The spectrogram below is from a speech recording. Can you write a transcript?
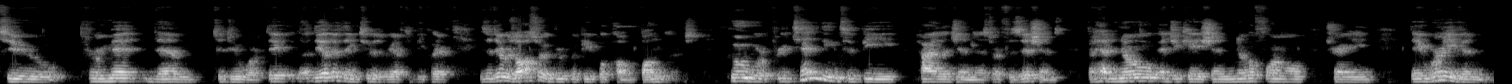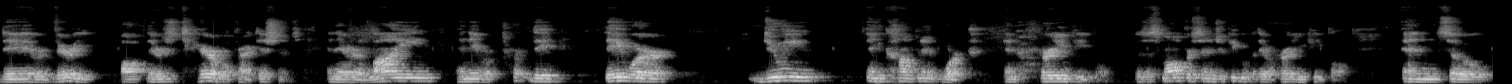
to permit them to do work. They, the other thing, too, is we have to be clear, is that there was also a group of people called bunglers who were pretending to be hygienists or physicians, but had no education, no formal training. They weren't even, they were very off, they were just terrible practitioners. And they were lying, and they were, per, they, they were doing incompetent work and hurting people. There's a small percentage of people, but they were hurting people. And so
